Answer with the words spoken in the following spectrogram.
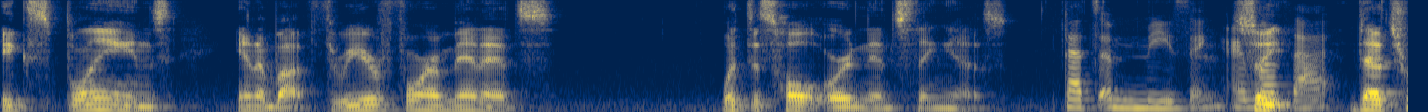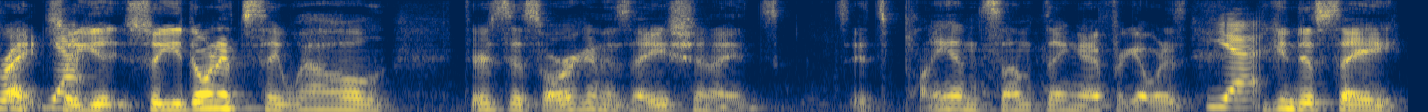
explains in about three or four minutes what this whole ordinance thing is That's amazing. I so love that. that's right so you so you don't have to say well there's this organization it's it's planned something i forget what it is Yeah. you can just say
